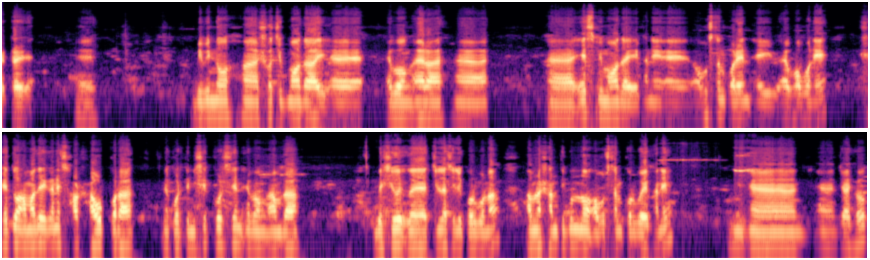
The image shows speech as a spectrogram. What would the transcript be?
একটা, বিভিন্ন সচিব মহোদয় এবং এসপি মহোদয় এখানে অবস্থান করেন এই ভবনে। সেহেতু আমাদের এখানে আউট করা করতে নিষেধ করছেন এবং আমরা বেশি আহ, চিল্লাচিল্লি করব না। আমরা শান্তিপূর্ণ অবস্থান করব এখানে। যাই হোক।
